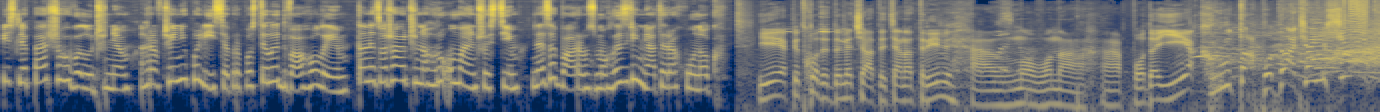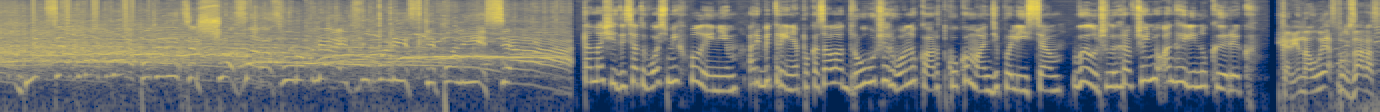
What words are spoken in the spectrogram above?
Після першого вилучення гравчині Полісся пропустили два голи. Та, незважаючи на гру у меншості, незабаром змогли зрівняти рахунок. І підходить до м'яча Тетяна Тріль. Знову вона подає. Крута подача. І що? І це 2-2. Подивіться, що зараз виробляють футболістки Полісся. На 68-й хвилині арбітриня показала другу червону картку команді Полісся. Вилучили гравчиню Ангеліну Кирик. Каріна Леспух зараз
